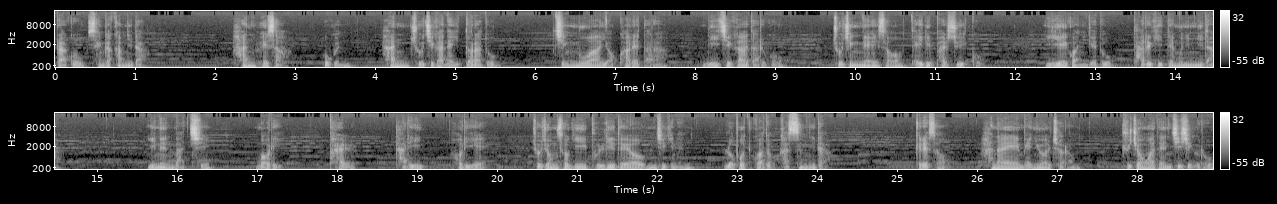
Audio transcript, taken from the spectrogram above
라고 생각합니다. 한 회사 혹은 한 조직 안에 있더라도 직무와 역할에 따라 니즈가 다르고 조직 내에서 대립할 수 있고 이해관계도 다르기 때문입니다. 이는 마치 머리, 팔, 다리, 허리에 조종석이 분리되어 움직이는 로봇과도 같습니다. 그래서 하나의 매뉴얼처럼 규정화된 지식으로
